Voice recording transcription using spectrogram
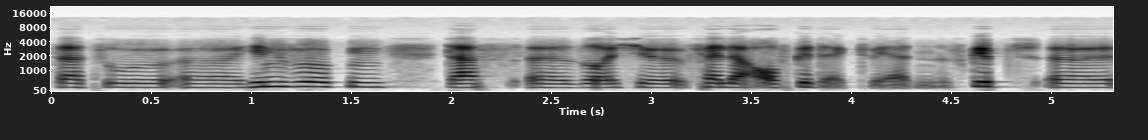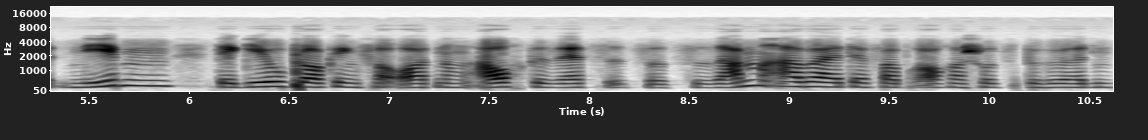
dazu äh, hinwirken, dass äh, solche Fälle aufgedeckt werden. Es gibt äh, neben der Geoblocking-Verordnung auch Gesetze zur Zusammenarbeit der Verbraucherschutzbehörden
